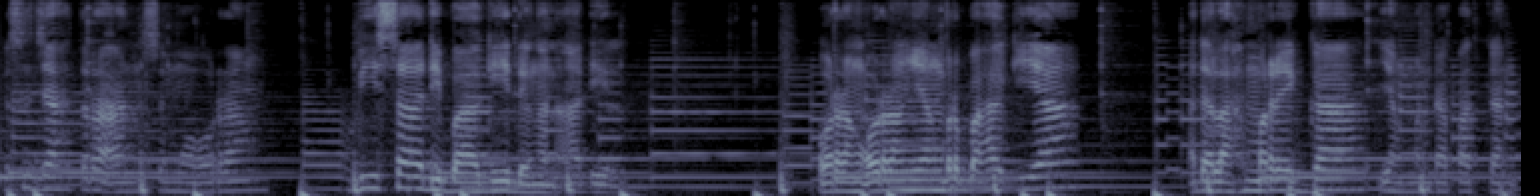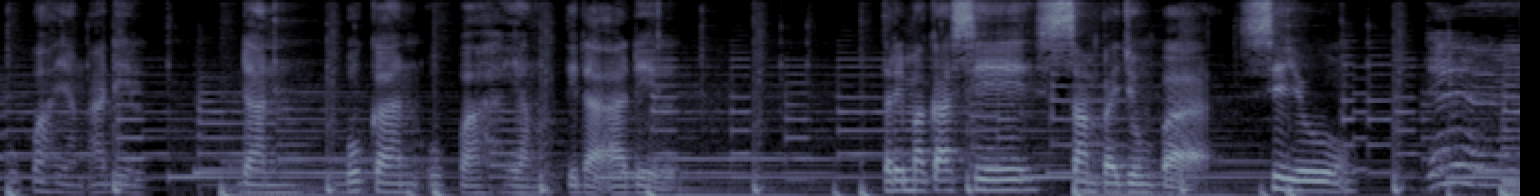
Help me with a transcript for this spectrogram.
kesejahteraan semua orang bisa dibagi dengan adil. Orang-orang yang berbahagia adalah mereka yang mendapatkan upah yang adil dan bukan upah yang tidak adil. Terima kasih, sampai jumpa. See you. Yeah.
